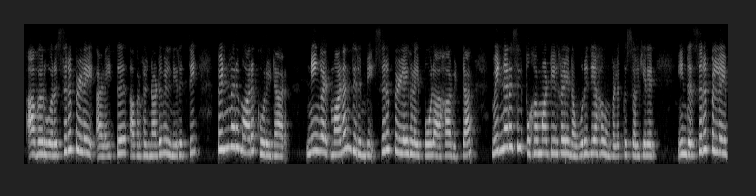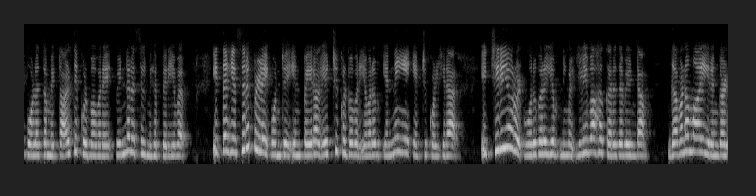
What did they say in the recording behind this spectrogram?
அவர் ஒரு சிறு பிள்ளை அழைத்து அவர்கள் நடுவில் நிறுத்தி பின்வருமாறு கூறினார். நீங்கள் மனம் திரும்பி சிறு பிள்ளைகளைப் போல ஆகாவிட்டால் விண்ணரசில் புகமாட்டீர்கள் என உறுதியாக உங்களுக்கு சொல்கிறேன். இந்த சிறு பிள்ளையைப் போல தம்மை தாழ்த்திக் கொள்பவரே விண்ணரசில் மிக பெரியவர். இத்தகைய சிறு பிள்ளை ஒன்றை என் பெயரால் ஏற்றுக்கொள்பவர் எவரும் என்னையே ஏற்றுக்கொள்கிறார். இச்சிறியோருள் ஒருவரையும் நீங்கள் இழிவாக கருத வேண்டாம். கவனமாயிருங்கள்.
